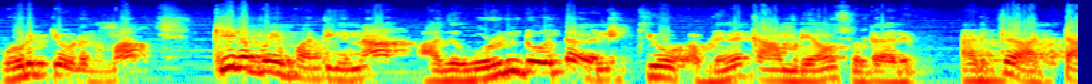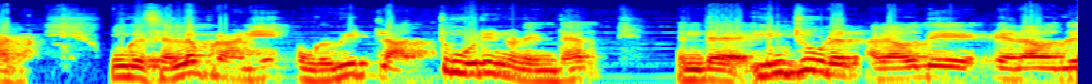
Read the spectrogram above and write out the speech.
உருட்டி விடணுமா? கீழே போய் பாத்தீங்கன்னா அது உருண்டு வந்து அங்க நிற்கும் அப்படின்னு காமெடியாவும் சொல்றாரு. அடுத்து அட்டாக் உங்க செல்லப்பிராணி உங்க வீட்டுல அத்துமுறி நுழைந்த இந்த இன்ட்ரூடர் அதாவது ஏதாவது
